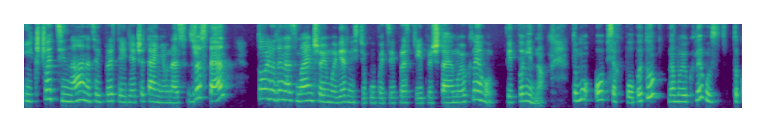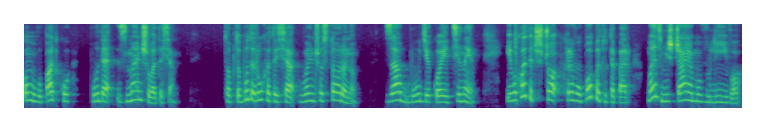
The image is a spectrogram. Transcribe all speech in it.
І якщо ціна на цей пристрій для читання у нас зросте, то людина з меншою ймовірністю купить цей пристрій і прочитає мою книгу, відповідно. Тому обсяг попиту на мою книгу в такому випадку буде зменшуватися, тобто буде рухатися в іншу сторону за будь-якої ціни. І виходить, що криву попиту тепер ми зміщаємо вліво.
